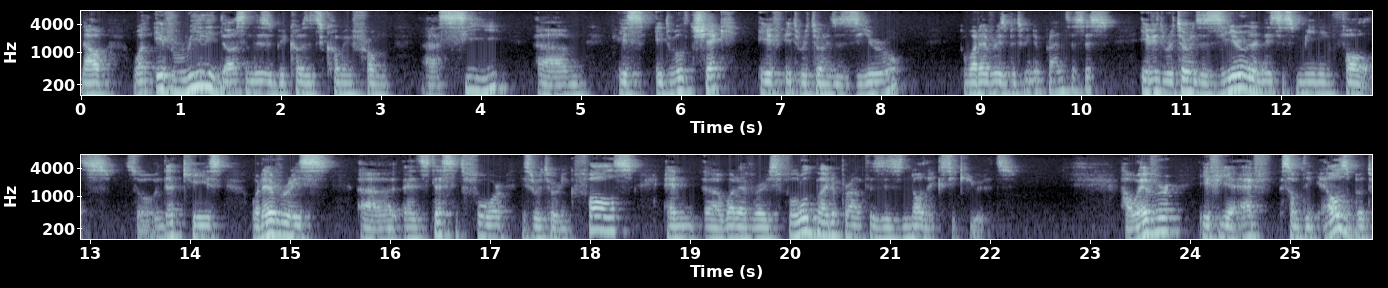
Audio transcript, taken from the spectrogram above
Now, what if really does, and this is because it's coming from uh, C, um, is it will check if it returns a zero, whatever is between the parentheses. If it returns a zero, then this is meaning false. So in that case, whatever is uh, it's tested for is returning false, and uh, whatever is followed by the parentheses is not executed. However, if you have something else but,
